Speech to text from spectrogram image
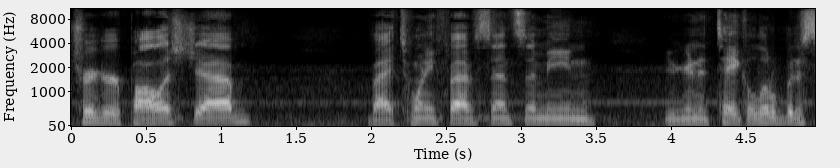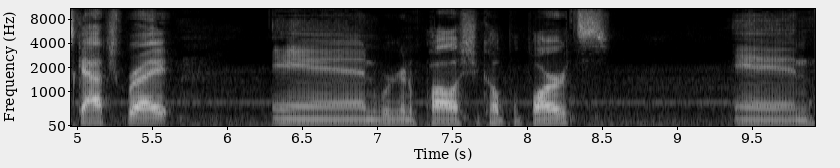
trigger polish job. By 25 cents, I mean you're going to take a little bit of Scotch Brite and we're going to polish a couple parts. And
